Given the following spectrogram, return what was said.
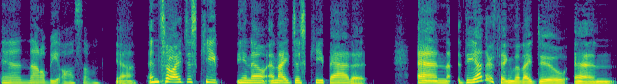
and that'll be awesome. Yeah. And so I just keep, you know, and I just keep at it. And the other thing that I do, and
